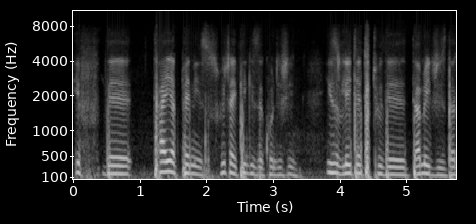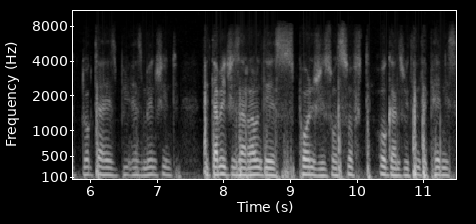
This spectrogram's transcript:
if the tired penis, which I think is a condition, is related to the damages that doctor has has mentioned, the damages around the sponges or soft organs within the penis.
